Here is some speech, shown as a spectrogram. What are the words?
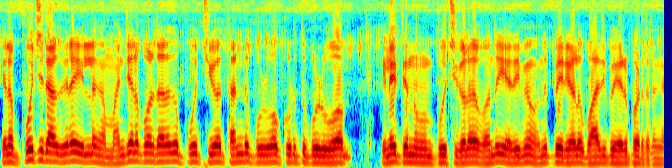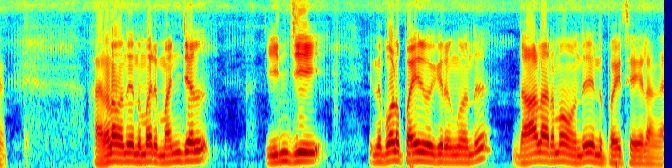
இதில் பூச்சி தாக்குதலே இல்லைங்க. மஞ்சளை பொறுத்த அளவுக்கு பூச்சியோ தண்டு புழுவோ குருத்து புழுவோ இலை பூச்சிகளோ வந்து எதுவுமே வந்து பெரிய அளவு பாதிப்பை ஏற்படுத்தலைங்க. அதனால் வந்து இந்த மாதிரி மஞ்சள் இஞ்சி இந்த போல் பயிர் வைக்கிறவங்க வந்து தாராளமாக வந்து இந்த பயிர் செய்யலாங்க.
